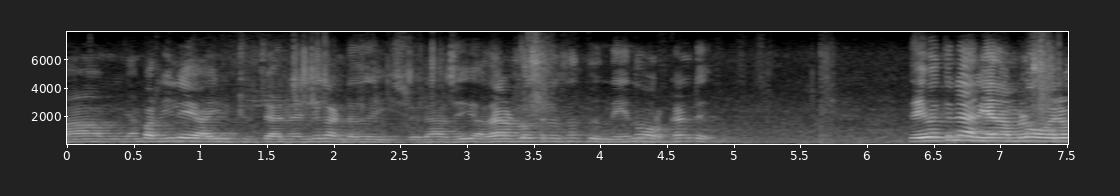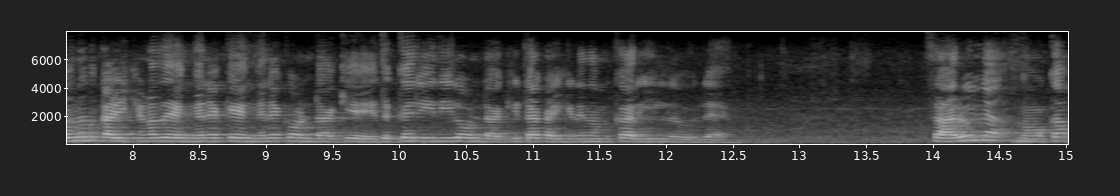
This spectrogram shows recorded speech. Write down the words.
ആ ഞാൻ പറഞ്ഞില്ലേ ആ യൂട്യൂബ് ചാനലിൽ കണ്ടത് ഈശ്വര അത് അതാണല്ലോ ഇത്ര ദിവസം തിന്നേന്ന് ഓർക്കണ്ട്. ദൈവത്തിന് അറിയാം നമ്മൾ ഓരോന്നും കഴിക്കണത് എങ്ങനെയൊക്കെ എങ്ങനെയൊക്കെ ഉണ്ടാക്കി ഏതൊക്കെ രീതിയിൽ ഉണ്ടാക്കിയിട്ടാണ് കഴിക്കണേ നമുക്കറിയില്ലല്ലോ അല്ലേ? സാരമില്ല നോക്കാം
